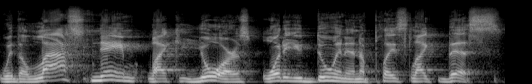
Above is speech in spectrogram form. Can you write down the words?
with a last name like yours, what are you doing in a place like this?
